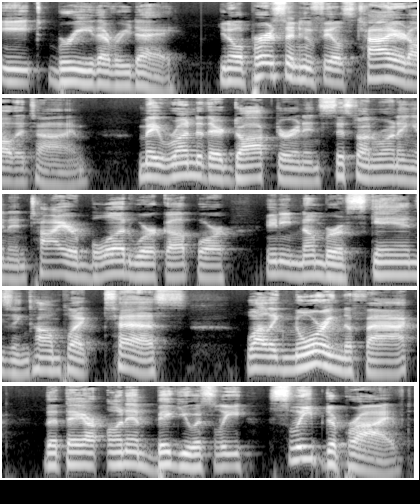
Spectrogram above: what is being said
eat, breathe every day. You know, a person who feels tired all the time may run to their doctor and insist on running an entire blood workup or any number of scans and complex tests while ignoring the fact that they are unambiguously sleep deprived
